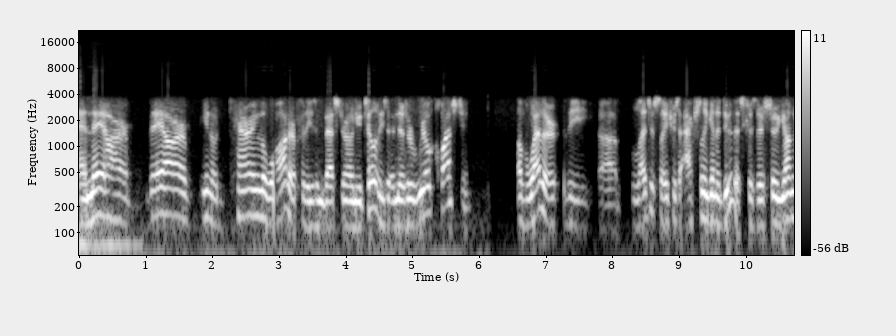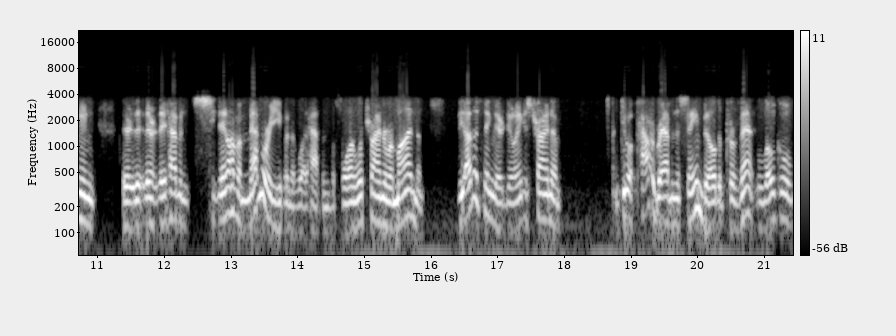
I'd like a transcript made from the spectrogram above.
And they are, they are, you know, carrying the water for these investor-owned utilities. And there's a real question of whether the uh, legislature is actually going to do this because they're so young and they're, they're, they haven't they don't have a memory even of what happened before, and we're trying to remind them. The other thing they're doing is trying to do a power grab in the same bill to prevent local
